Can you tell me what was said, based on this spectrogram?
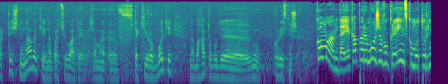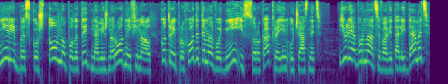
практичні навики напрацювати саме е, в такій роботі набагато буде ну, корисніше. Команда, яка переможе в українському турнірі, безкоштовно полетить на міжнародний фінал, котрий проходитиме в одній із 40 країн-учасниць. Юлія Бурнацева, Віталій Демець.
